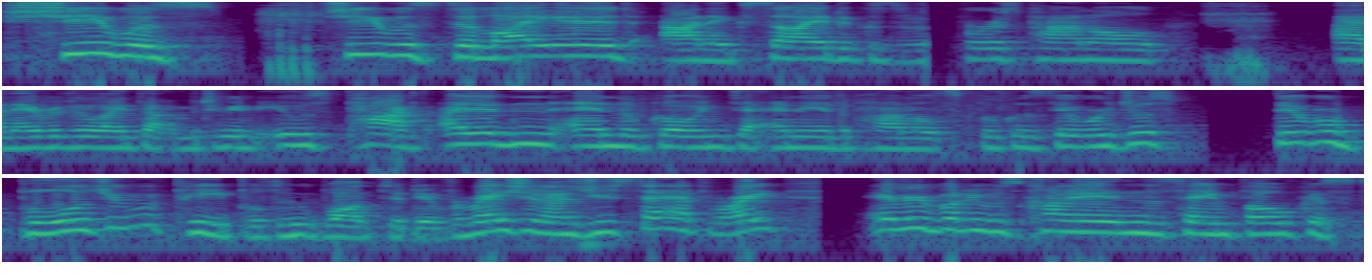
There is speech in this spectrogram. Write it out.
she was she was delighted and excited because it was the first panel and everything like that in between. It was packed. I didn't end up going to any of the panels because they were just they were bulging with people who wanted information, as you said, right? Everybody was kind of in the same focus.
